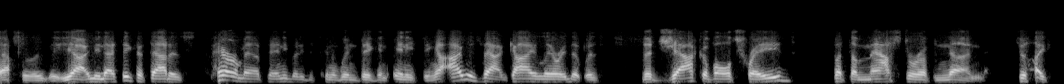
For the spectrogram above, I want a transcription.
Absolutely. Yeah. I mean, I think that that is paramount to anybody that's going to win big in anything. I was that guy, Larry, that was the jack of all trades, but the master of none. So, like,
